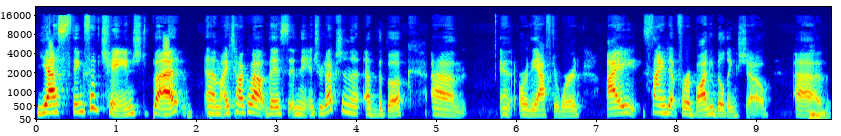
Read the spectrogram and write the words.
yes, things have changed, but um, I talk about this in the introduction of the book um, and, or the afterword. I signed up for a bodybuilding show. Mm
